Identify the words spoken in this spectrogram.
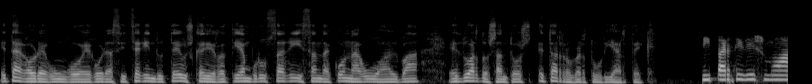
Eta gaur egungo egoera hitz egin dute Euskadi Irratian buruzagi izandako Nagu Alba, Eduardo Santos eta Roberto Uriartek. Bipartidismoa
